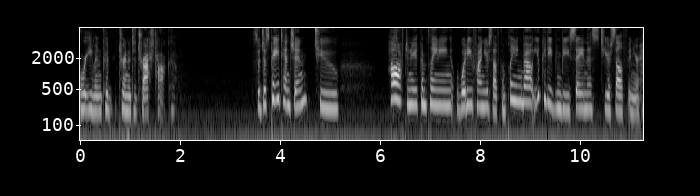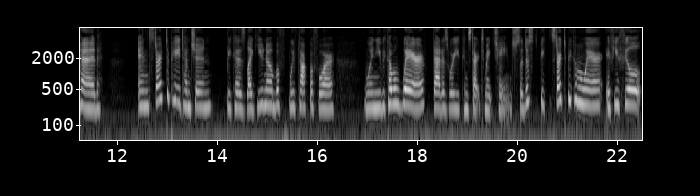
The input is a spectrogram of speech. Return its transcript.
or even could turn into trash talk. So just pay attention to how often are you complaining? What do you find yourself complaining about? You could even be saying this to yourself in your head and start to pay attention because, like you know, we've talked before, when you become aware, that is where you can start to make change. So just be, start to become aware. If you feel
